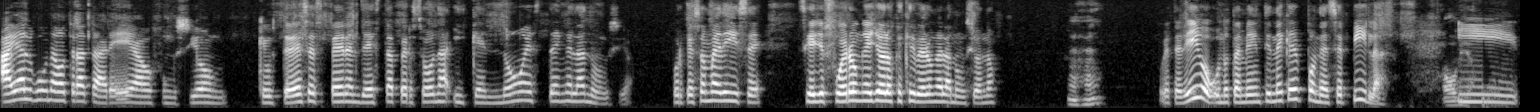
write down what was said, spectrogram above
¿hay alguna otra tarea o función que ustedes esperen de esta persona y que no esté en el anuncio? Porque eso me dice si ellos fueron ellos los que escribieron el anuncio o no. Porque te digo, uno también tiene que ponerse pilas. Obvio. Y,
